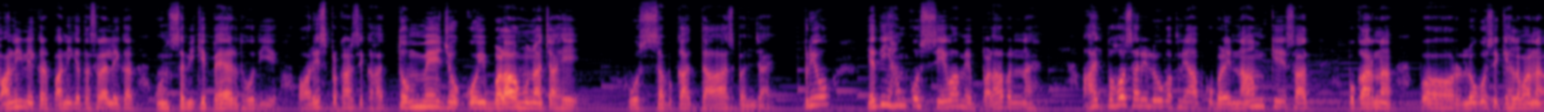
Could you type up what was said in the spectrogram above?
पानी लेकर, पानी का तसला लेकर उन सभी के पैर धो दिए और इस प्रकार से कहा, तुम में जो कोई बड़ा होना चाहे, वो सबका दास बन जाए। प्रियो, यदि हमको सेवा में बड़ा बनना है, आज बहुत सारे लोग अपने आप को बड़े नाम के साथ पुकारना और लोगों से कहलवाना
